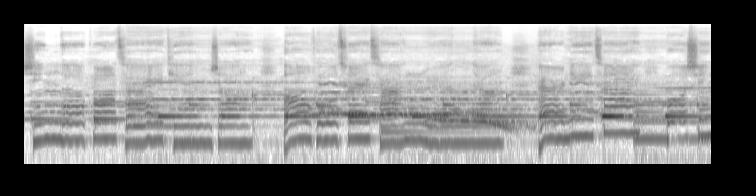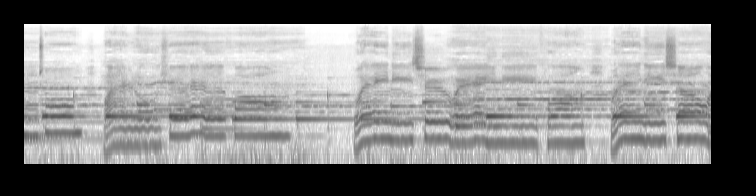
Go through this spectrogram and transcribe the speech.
星河挂在天上，保护璀璨月亮，而你在我心中宛如月光。为你痴，为你狂，为你笑，为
